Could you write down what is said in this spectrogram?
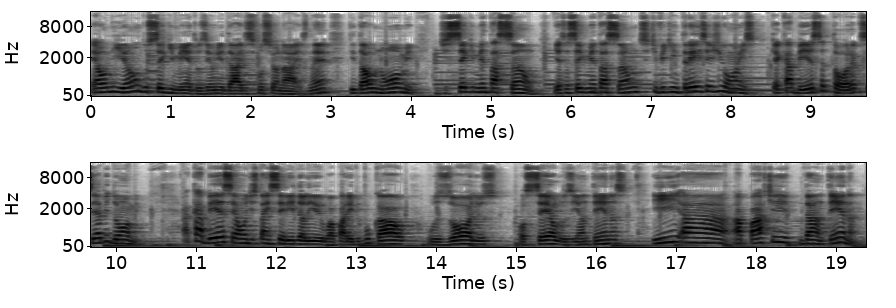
é a união dos segmentos em unidades funcionais, né? que dá o nome de segmentação. E essa segmentação se divide em três regiões, que é cabeça, tórax e abdômen. A cabeça é onde está inserido ali o aparelho bucal, os olhos, océlos e antenas, e a, a parte da antena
